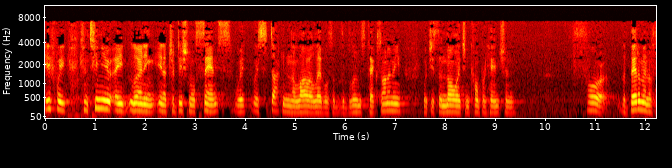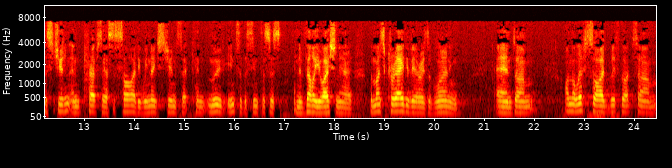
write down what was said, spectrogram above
if we continue learning in a traditional sense, we're, we're, stuck in the lower levels of the Bloom's taxonomy, which is the knowledge and comprehension. For the betterment of the student and perhaps our society, we need students that can move into the synthesis and evaluation area, the most creative areas of learning. And um, on the left side, we've got um,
